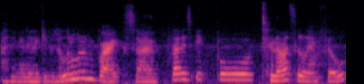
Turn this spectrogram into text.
I think I need to give it a little bit of a break. So that is it for tonight's little infill.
